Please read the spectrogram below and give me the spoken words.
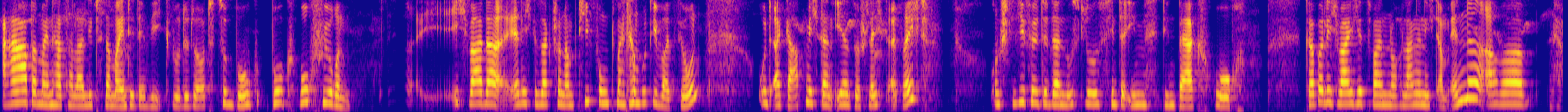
aber mein Herz allerliebster meinte, der Weg würde dort zur Burg, Burg hochführen. Ich war da ehrlich gesagt schon am Tiefpunkt meiner Motivation und ergab mich dann eher so schlecht als recht und stiefelte dann lustlos hinter ihm den Berg hoch. Körperlich war ich jetzt zwar noch lange nicht am Ende, aber ja,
